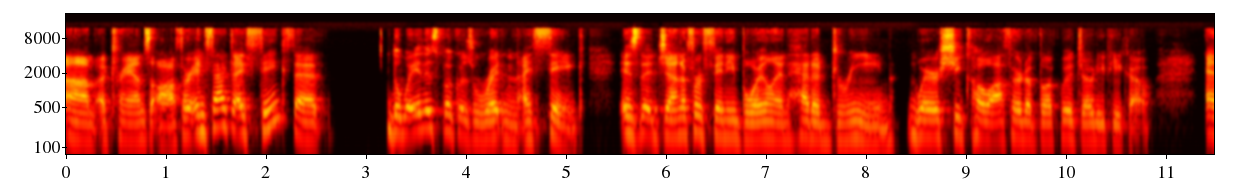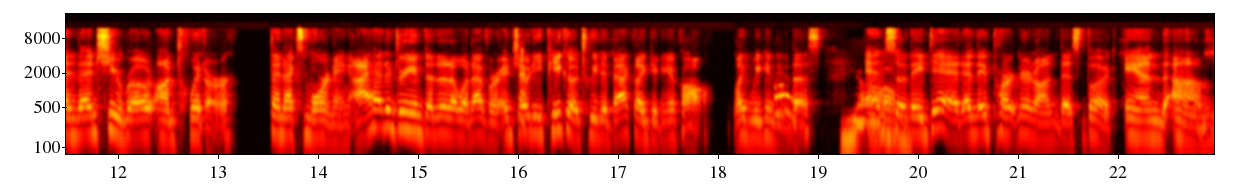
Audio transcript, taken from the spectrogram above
um, a trans author. In fact, I think that the way this book was written, I think, is that Jennifer Finney Boylan had a dream where she co-authored a book with Jodi Picoult. And then she wrote on Twitter the next morning, I had a dream, da da da, whatever. And Jodi Picoult tweeted back, like, give me a call. Like, we can do this. And so they did, and they partnered on this book. And um,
